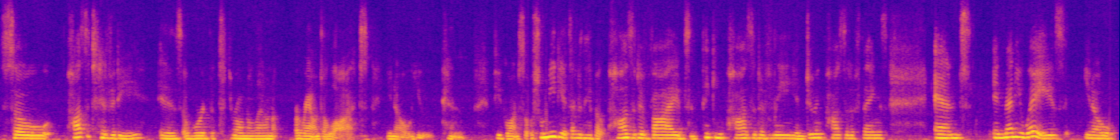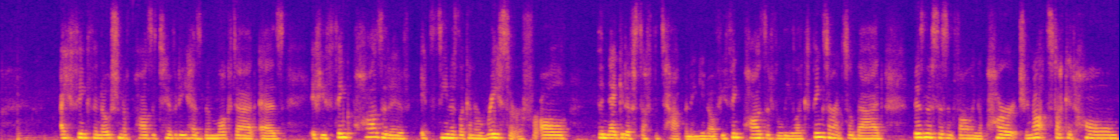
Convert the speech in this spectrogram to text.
So, positivity is a word that's thrown around, around a lot. You know, you can, if you go on social media, it's everything about positive vibes and thinking positively and doing positive things. And in many ways, you know, I think the notion of positivity has been looked at as if you think positive, it's seen as like an eraser for all the negative stuff that's happening. You know, if you think positively, like things aren't so bad, business isn't falling apart, you're not stuck at home,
